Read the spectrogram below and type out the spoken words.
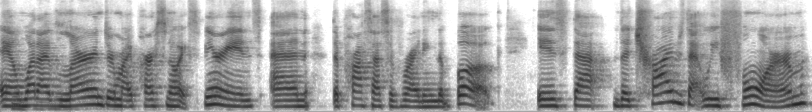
And mm-hmm. what I've learned through my personal experience and the process of writing the book is that the tribes that we form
